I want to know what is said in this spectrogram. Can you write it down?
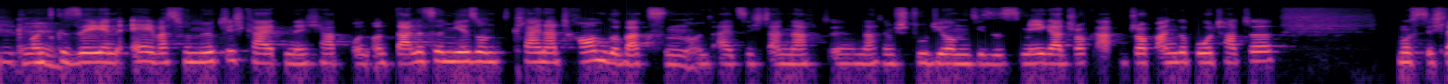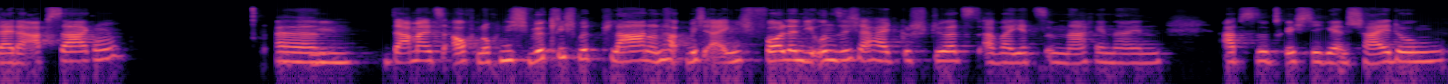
okay. und gesehen, ey, was für Möglichkeiten ich habe. Und, und dann ist in mir so ein kleiner Traum gewachsen. Und als ich dann nach, äh, nach dem Studium dieses Mega-Jobangebot hatte, musste ich leider absagen. Okay. Ähm, damals auch noch nicht wirklich mit Plan und habe mich eigentlich voll in die Unsicherheit gestürzt, aber jetzt im Nachhinein absolut richtige Entscheidung.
